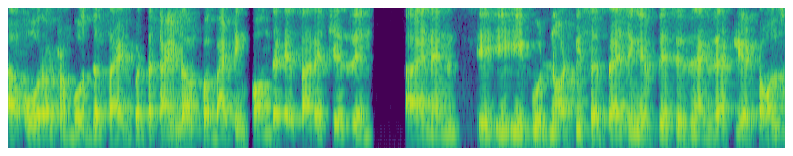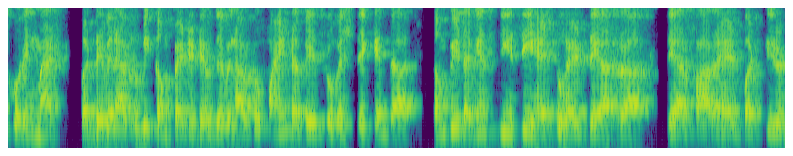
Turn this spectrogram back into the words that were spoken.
uh, overall from both the sides. But the kind of uh, batting form that SRH is in, and, and it, would not be surprising if this is exactly a tall scoring match. But they will have to be competitive. They will have to find a way through which they can uh, compete against DC head to head. They are uh, they are far ahead. But you know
